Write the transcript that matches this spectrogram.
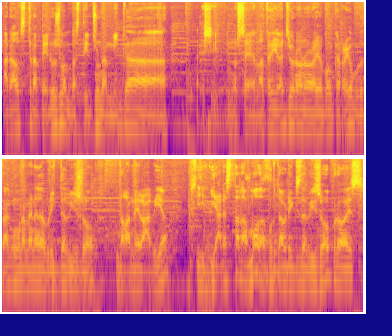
ara els traperos van vestits una mica així, no sé, l'altre dia vaig veure una noia pel carrer que portava com una mena d'abric de visor de la meva àvia i, i ara està de moda portar abrics de visor, però és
